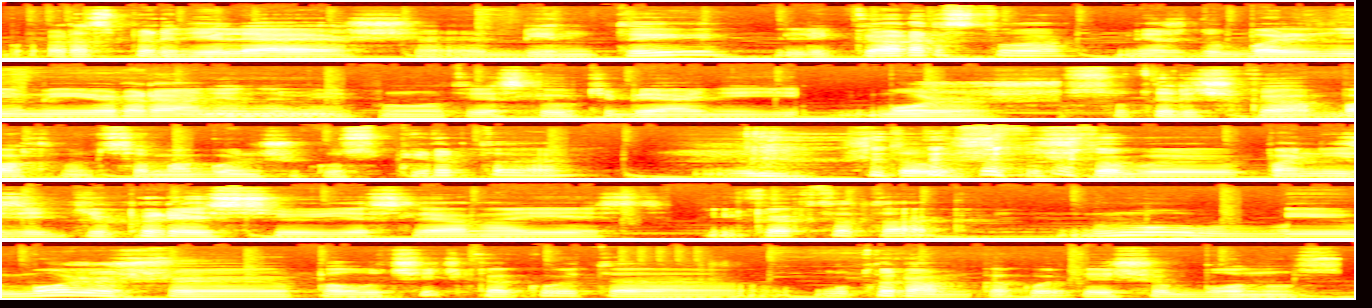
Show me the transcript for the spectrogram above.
распределяешь бинты, лекарства между больными и ранеными. Мгм. Вот если у тебя они можешь с утречка бахнуть самогончику спирта, что- что- чтобы понизить депрессию, если она есть. И как-то так. Ну, и можешь э, получить какой-то утром какой-то еще бонус.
